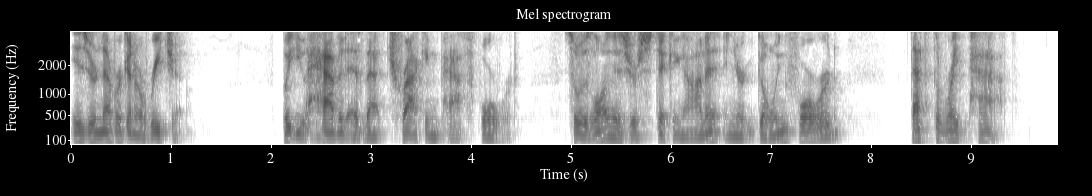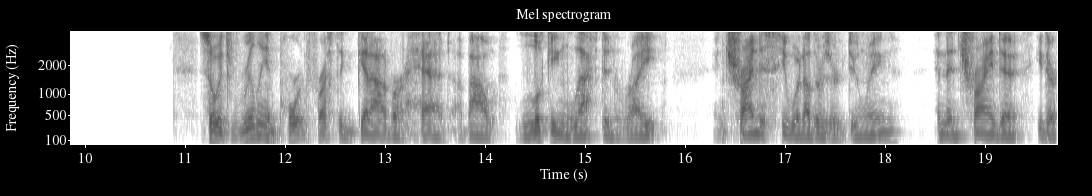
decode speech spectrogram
is you're never going to reach it but you have it as that tracking path forward so as long as you're sticking on it and you're going forward that's the right path so it's really important for us to get out of our head about looking left and right and trying to see what others are doing and then trying to either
